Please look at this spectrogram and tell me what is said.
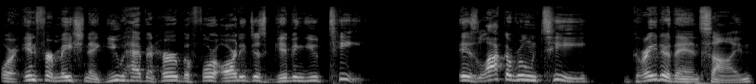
or information that you haven't heard before, already just giving you tea? is locker room T greater than sign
